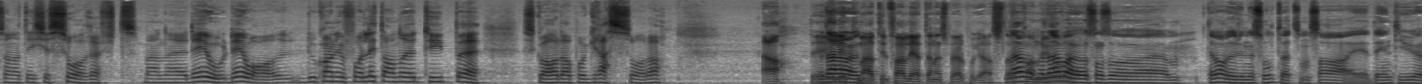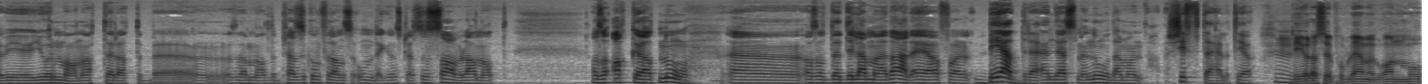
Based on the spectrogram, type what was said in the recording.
Sånn at det ikke er så røft. Men uh, det, er jo, det, er jo, Du kan jo få litt andre type skader på gress òg, da. Ja, Det er litt mer tilfeldighet enn et spill på gress. Der Der, kan men du der var jo sånn så eh, Det var vel Rune Soltvedt som sa i det intervjuet vi gjorde med han etter at det ble, altså de hadde pressekonferanse om det kunstgresset, så sa vel han at altså akkurat nå eh, altså Det dilemmaet der er iallfall bedre enn det som er nå, der man skifter hele tida. Det er jo det som er problemet. Brann må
